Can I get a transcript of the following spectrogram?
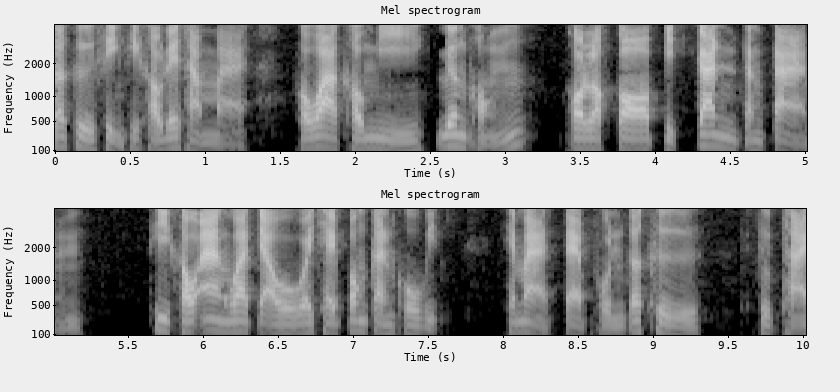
ก็คือสิ่งที่เขาได้ทำมา เพราะว่าเขามีเรื่องของพรกปิดกั้นต่างๆ ที่เขาอ้างว่าจะเอาไว้ใช้ป้องกันโควิดใช่ไหมแต่ผลก็คือสุดท้าย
